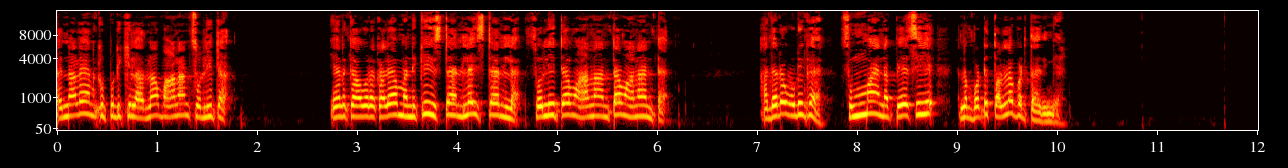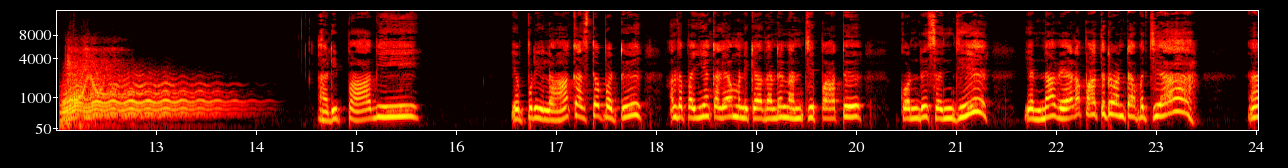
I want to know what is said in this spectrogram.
அதனால எனக்கு பிடிக்கல. அதான் வாழான்னு சொல்லிட்டேன். எனக்கு அவரை கல்யாணம் பண்ணிக்க இஷ்டம் இல்லை இஷ்டம் இல்லை. சொல்லிட்டேன் வேணான்ட்டேன் வேணான்ட்டேன் அதோட விடுங்க. சும்மா என்னை பேசி என்னை போட்டு தொல்லைப்படுத்தாதீங்க. அடி பாவி. எப்படிலாம் கஷ்டப்பட்டு அந்த பையன் கல்யாணம் பண்ணிக்காதான்னு நினச்சி பார்த்து கொண்டு செஞ்சு என்ன வேலை பார்த்துட்டு வந்துட்டா பச்சியா ஆ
